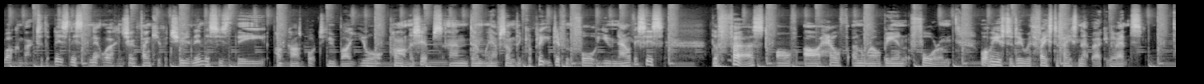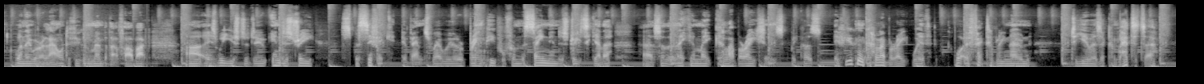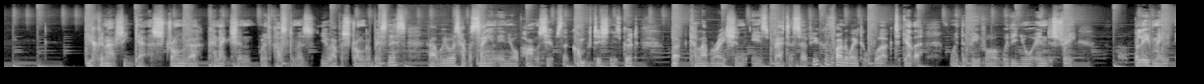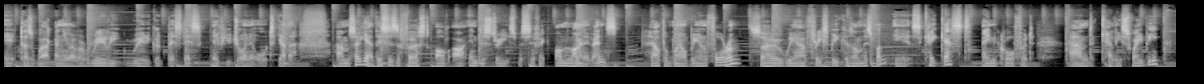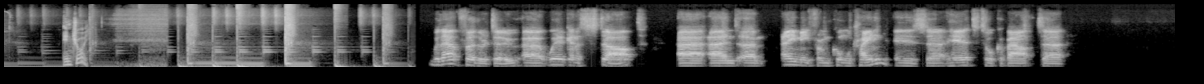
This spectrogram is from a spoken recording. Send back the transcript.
welcome back to the Business Networking Show. Thank you for tuning in. This is the podcast brought to you by Your Partnerships, and um, we have something completely different for you now. This is the first of our health and well-being forum. What we used to do with face-to-face networking events when they were allowed, if you can remember that far back, uh, is we used to do industry specific events where we would bring people from the same industry together uh, so that they can make collaborations. Because if you can collaborate with what effectively known to you as a competitor, you can actually get a stronger connection with customers. You have a stronger business. Uh, we always have a saying in your partnerships that competition is good, but collaboration is better. So if you can find a way to work together with the people within your industry, believe me, it does work, and you have a really, really good business if you join it all together. Um, so yeah, this is the first of our industry-specific online events. Health and Wellbeing Forum. So we have three speakers on this one. It's Kate Guest, Amy Crawford, and Kelly Swaby. Enjoy. Without further ado, uh, we're going to start. Uh, and um, Amy from Cornwall Training is uh, here to talk about uh,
